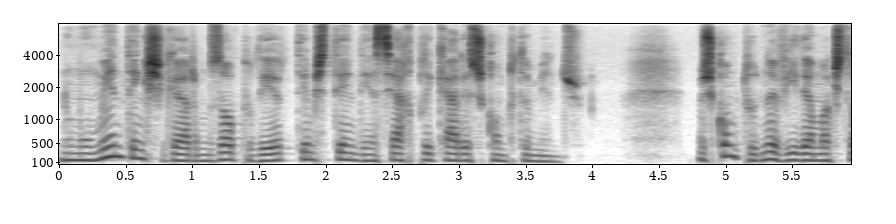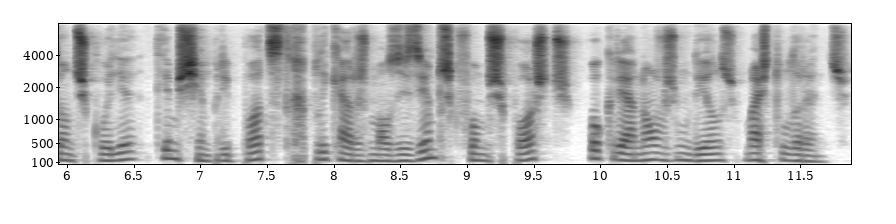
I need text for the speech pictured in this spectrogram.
no momento em que chegarmos ao poder, temos tendência a replicar esses comportamentos. Mas, como tudo na vida é uma questão de escolha, temos sempre hipótese de replicar os maus exemplos que fomos expostos ou criar novos modelos mais tolerantes.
